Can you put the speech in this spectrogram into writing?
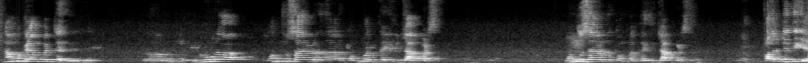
ನಮ್ಮ ಗ್ರಾಮ ಪಂಚಾಯತಿಯಲ್ಲಿ ನೂರ ಒಂದು ಸಾವಿರದ ತೊಂಬತ್ತೈದು ಜಾಬ್ ಕಾರ್ಡ್ಸ್ ಒಂದು ಸಾವಿರದ ತೊಂಬತ್ತೈದು ಜಾಬ್ ಕಳಿಸ್ತಾರೆ ಅದ್ರ ಜೊತೆಗೆ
